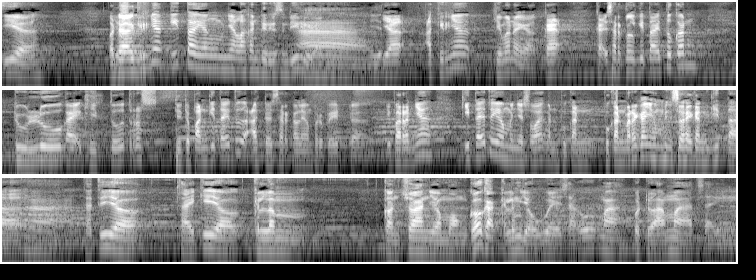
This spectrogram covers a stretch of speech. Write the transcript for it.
Iya. Pada akhirnya kita yang menyalahkan diri sendiri kan. Ah, iya. Ya akhirnya gimana ya? Kayak kayak circle kita itu kan dulu kayak gitu terus di depan kita itu ada circle yang berbeda. Ibaratnya kita itu yang menyesuaikan bukan bukan mereka yang menyesuaikan kita. Nah, jadi ya saiki ya gelem koncoan ya monggo gak gelem ya wis aku mah bodo amat saiki.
